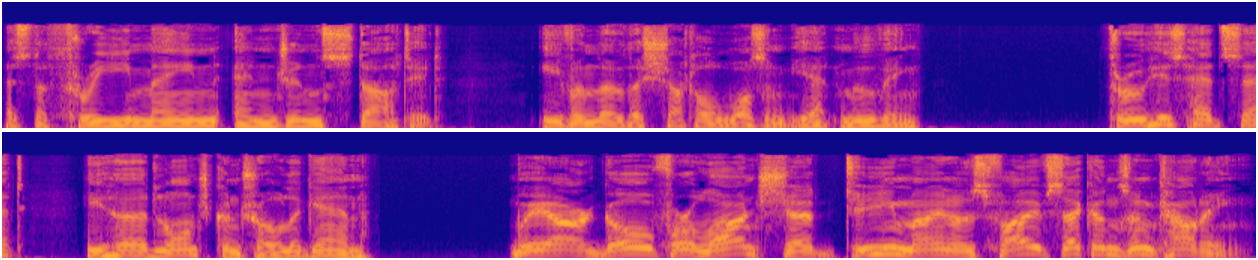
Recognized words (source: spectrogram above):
as the three main engines started, even though the shuttle wasn't yet moving. Through his headset, he heard launch control again. We are go for launch at T minus five seconds and counting.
